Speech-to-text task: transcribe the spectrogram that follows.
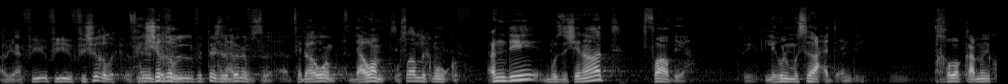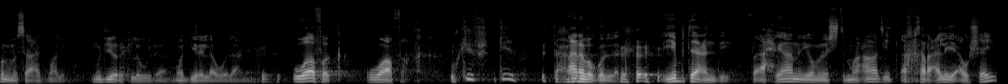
يعني في في في شغلك في شغل. في التجربة نفسها. في داومت. داومت. وصار لك موقف. عندي position ات فاضية. زين. اللي هو المساعد عندي. تتوقع من يكون المساعد مالي. مديرك الاولاني مدير الاولاني وافق وافق وكيف كيف التعامل؟ أنا بقول لك يبدأ عندي. فأحيانا يوم الاجتماعات يتأخر علي أو شيء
